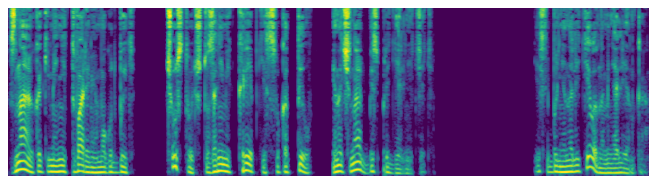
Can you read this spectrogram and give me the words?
Знаю, какими они тварями могут быть. Чувствуют, что за ними крепкий, сука, тыл, и начинают беспредельничать. Если бы не налетела на меня Ленка,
